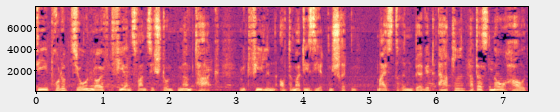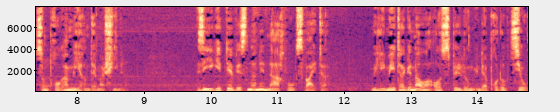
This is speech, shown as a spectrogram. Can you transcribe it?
Die Produktion läuft 24 Stunden am Tag mit vielen automatisierten Schritten. Meisterin Birgit Ertl hat das Know-how zum Programmieren der Maschinen. Sie gibt ihr Wissen an den Nachwuchs weiter. Millimetergenaue Ausbildung in der Produktion.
